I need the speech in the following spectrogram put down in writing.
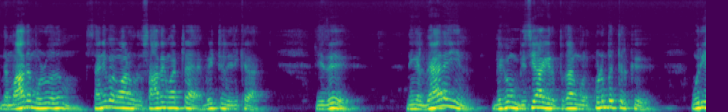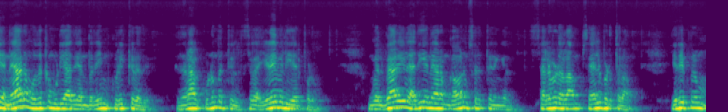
இந்த மாதம் முழுவதும் சனி பகவான் ஒரு சாதகமற்ற வீட்டில் இருக்கிறார். இது நீங்கள் வேலையில் மிகவும் பிஸியாக இருப்பதால் உங்கள் குடும்பத்திற்கு உரிய நேரம் ஒதுக்க முடியாது என்பதையும் குறிக்கிறது. இதனால் குடும்பத்தில் சில இடைவெளி ஏற்படும். உங்கள் வேலையில் அதிக நேரம் கவனம் செலுத்த நீங்கள் செலவிடலாம் செயல்படுத்தலாம். இருப்பினும்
